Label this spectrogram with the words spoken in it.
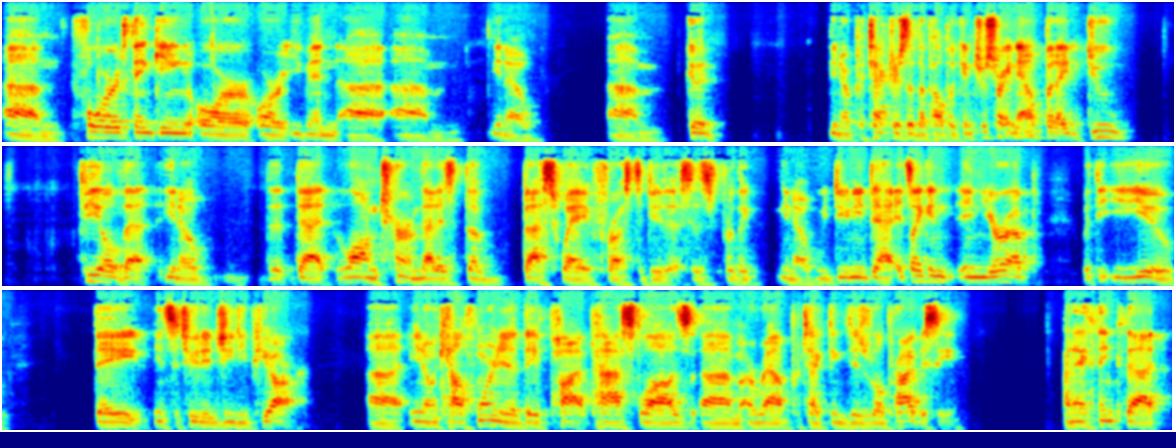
um, forward thinking or or even uh, um, you know um, good you know protectors of the public interest right now. But I do feel that you know that that long term that is the best way for us to do this is for the you know we do need to. Ha- it's like in in Europe with the EU, they instituted GDPR. Uh, you know, in California, they've pa- passed laws um, around protecting digital privacy, and I think that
